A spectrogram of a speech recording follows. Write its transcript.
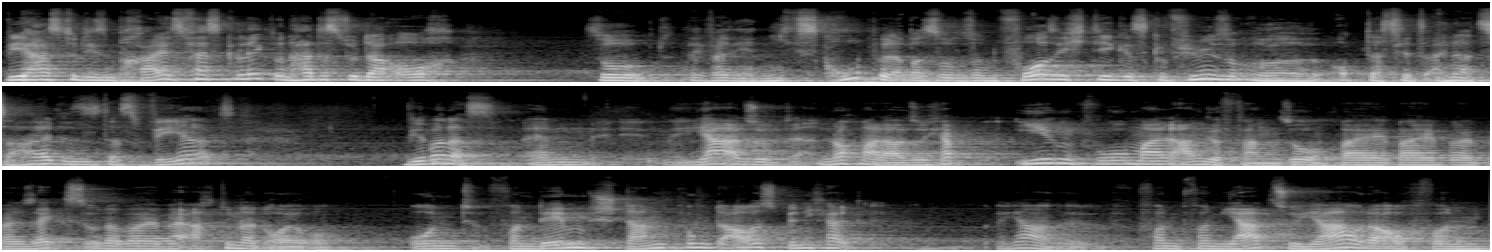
Wie hast du diesen Preis festgelegt und hattest du da auch so, ich weiß nicht, nicht Skrupel, aber so, so ein vorsichtiges Gefühl, so, oh, ob das jetzt einer zahlt, ist es das wert? Wie war das? Ähm, ja, also nochmal, also ich habe irgendwo mal angefangen, so bei, bei, bei, bei 6 oder bei, bei 800 Euro. Und von dem Standpunkt aus bin ich halt ja, von, von Jahr zu Jahr oder auch von,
